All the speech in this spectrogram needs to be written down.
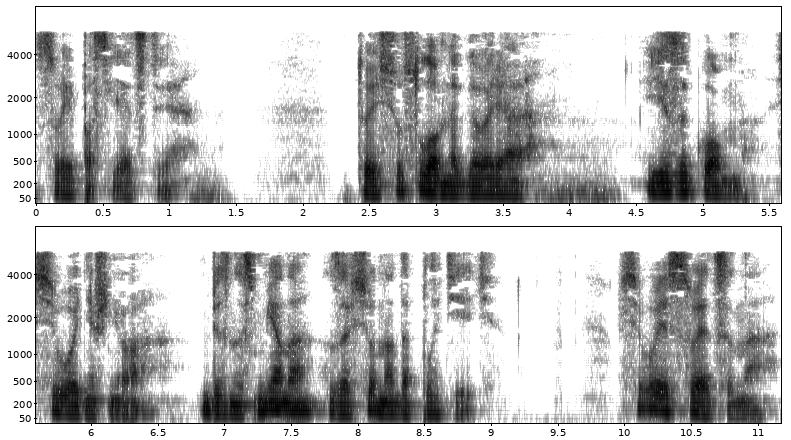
свои последствия. То есть, условно говоря, языком сегодняшнего бизнесмена за все надо платить. Всего есть своя цена.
